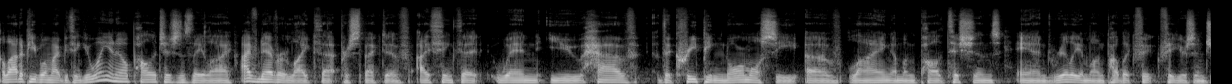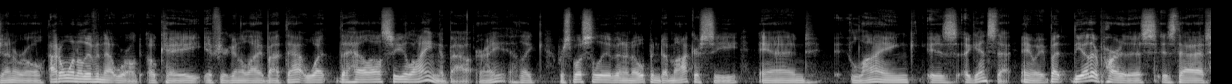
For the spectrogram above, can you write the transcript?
a lot of people might be thinking, well, you know, politicians, they lie. I've never liked that perspective. I think that that when you have the creeping normalcy of lying among politicians and really among public figures in general, I don't want to live in that world. Okay, if you're going to lie about that, what the hell else are you lying about, right? Like, we're supposed to live in an open democracy, and lying is against that. Anyway, but the other part of this is that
